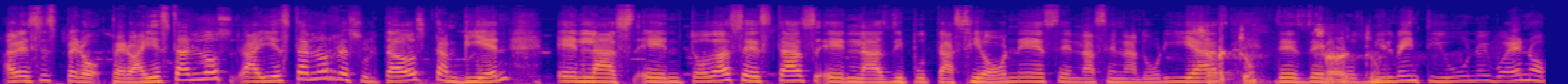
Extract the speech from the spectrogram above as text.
a veces, pero, pero ahí están los, ahí están los resultados también en las, en todas estas, en las diputaciones, en las senadurías, desde el 2021 y bueno,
